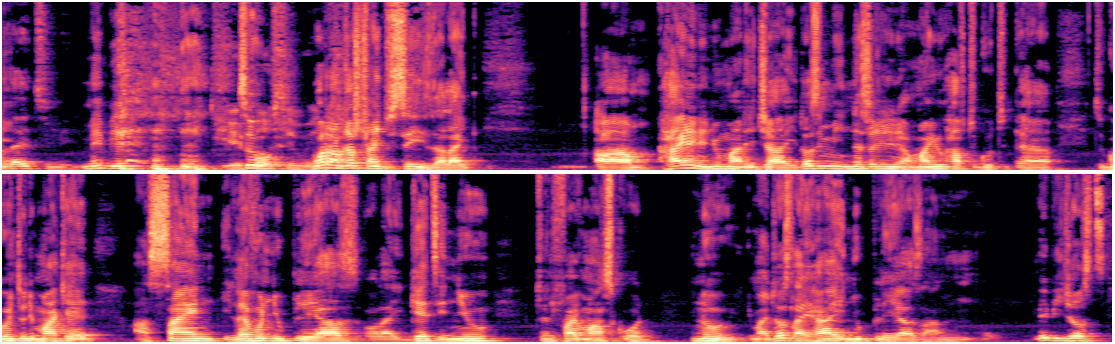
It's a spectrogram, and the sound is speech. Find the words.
maybe lied to me. maybe a so false what i'm just trying to say is that like um hiring a new manager it doesn't mean necessarily that man you have to go to uh, to go into the market and sign 11 new players or like get a new 25 man squad no you might just like hire new players and maybe just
